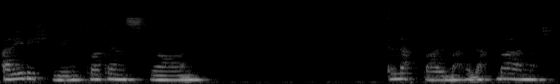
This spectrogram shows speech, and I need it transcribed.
a dirigir tu atención en las palmas de las manos,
